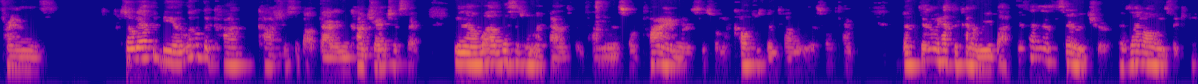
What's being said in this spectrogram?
friends. So we have to be a little bit cautious about that and conscientious that, you know, well, this is what my family's been telling me this whole time, or this is what my culture's been telling me this whole time. But then we have to kind of that. Is that necessarily true? Is that always the case?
